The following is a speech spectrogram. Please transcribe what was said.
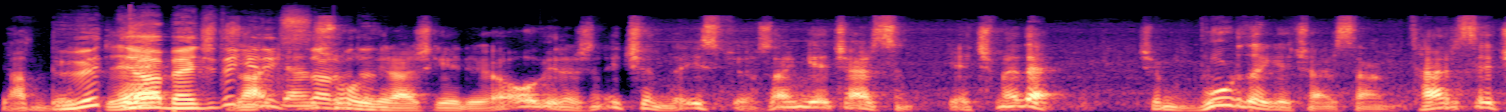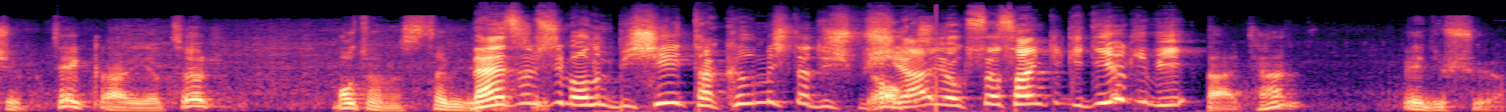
Ya Evet ya, bence de zaten gereksiz sol harbiden. viraj geliyor. O virajın içinde istiyorsan geçersin. Geçme de. Şimdi burada geçersen terse çık, tekrar yatır. Motorun stabilitesi Ben sana bir şey onun bir şey takılmış da düşmüş Yok. ya. Yoksa sanki gidiyor gibi. zaten ve düşüyor.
